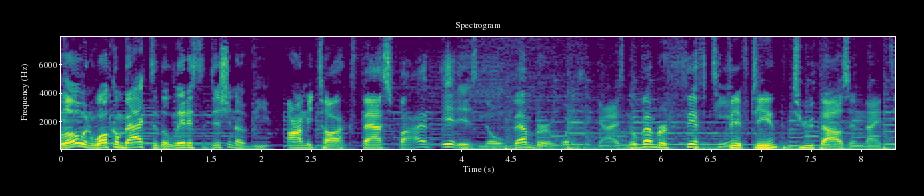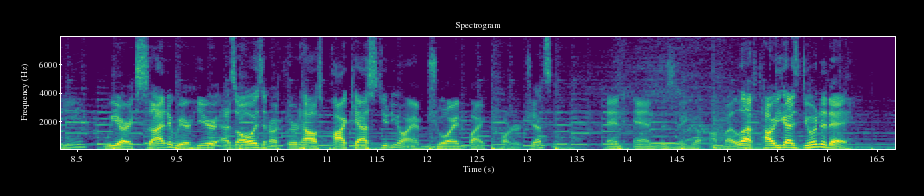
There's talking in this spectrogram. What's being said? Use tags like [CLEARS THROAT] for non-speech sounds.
Hello and welcome back to the latest edition of the Omni Talk Fast Five. It is November, what is it, guys? November 15th, 15th. 2019. We are excited. We are here, as always, in our Third House podcast studio. I am joined by Carter Jensen and Anne Mezzenga on my left. How are you guys doing today?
